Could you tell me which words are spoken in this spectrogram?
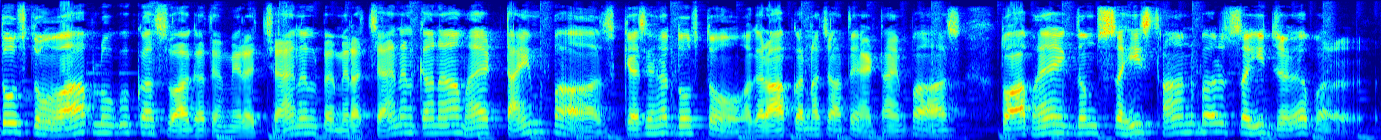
दोस्तों, आप लोगों का स्वागत है मेरे चैनल पे। मेरा चैनल का नाम है टाइम पास कैसे हैं दोस्तों? अगर आप करना चाहते हैं टाइम पास तो आप हैं एकदम सही स्थान पर, सही जगह पर।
